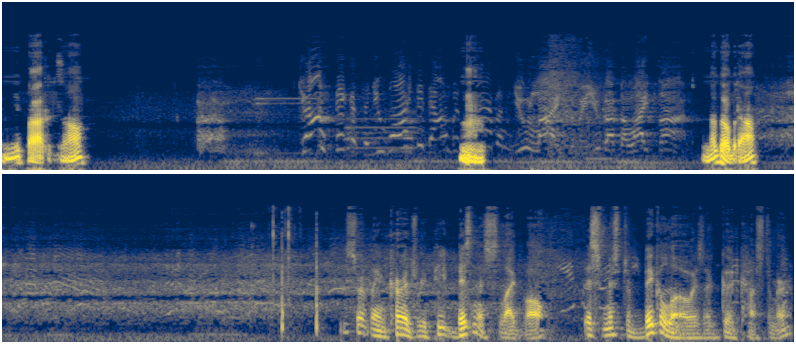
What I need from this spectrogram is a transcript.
Nie bardzo. Hmm. No dobra. You certainly encourage repeat business, Lightball. This Mr. Bigelow is a good customer.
